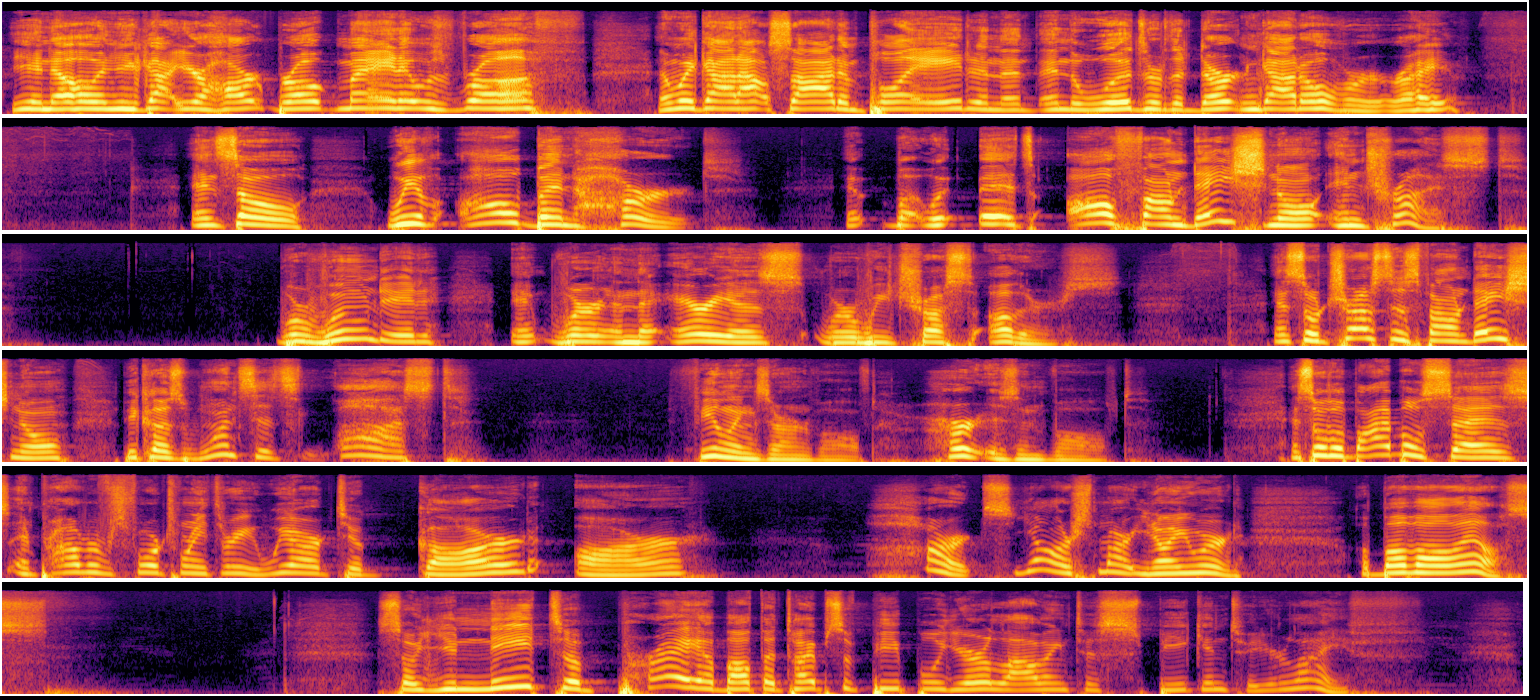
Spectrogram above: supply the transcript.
you know, and you got your heart broke, man, it was rough. Then we got outside and played in the in the woods or the dirt and got over it, right? And so we have all been hurt. Eh, but it's all foundational in trust. We're wounded, we're in the areas where we trust others. And so trust is foundational because once it's lost, feelings are involved, hurt is involved. And so the Bible says in Proverbs 4:23, we are to guard our hearts. Y'all are smart, you know your word. Above all else. So you need to pray about the types of people you're allowing to speak into your life.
